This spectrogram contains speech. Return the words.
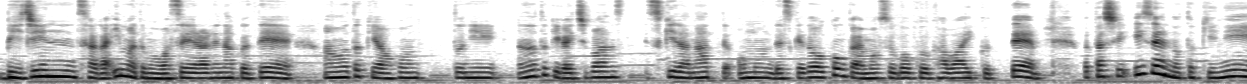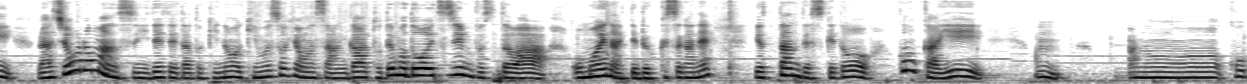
美人さが今でも忘れられなくてあの時は本当にあの時が一番好きだなって思うんですけど今回もすごく可愛くって私以前の時にラジオロマンスに出てた時のキム・ソヒョンさんがとても同一人物とは思えないってルックスがね言ったんですけど今回うんあのー、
